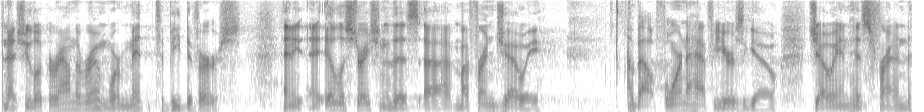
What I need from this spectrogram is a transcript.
And as you look around the room, we're meant to be diverse. And an illustration of this, uh, my friend Joey, about four and a half years ago, Joey and his friend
